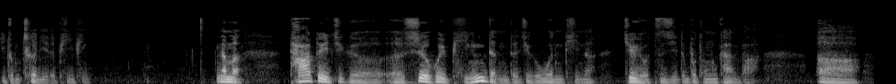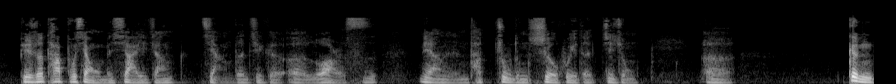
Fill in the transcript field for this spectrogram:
一种彻底的批评。那么，他对这个呃社会平等的这个问题呢，就有自己的不同的看法啊。比如说，他不像我们下一章。讲的这个呃罗尔斯那样的人，他注重社会的这种呃更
